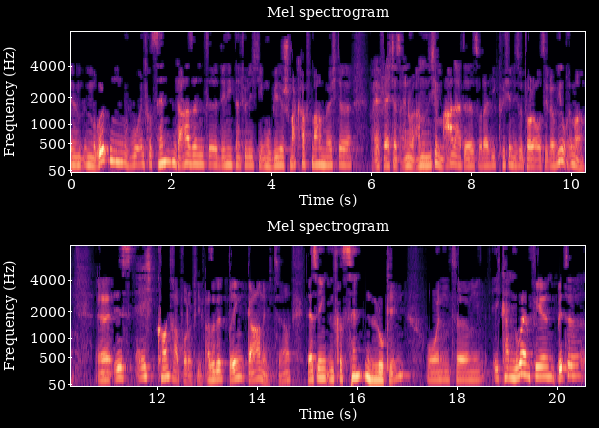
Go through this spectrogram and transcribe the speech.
im, im, Rücken, wo Interessenten da sind, äh, denen ich natürlich die Immobilie schmackhaft machen möchte, weil vielleicht das eine oder andere nicht gemalert ist oder die Küche nicht so toll aussieht oder wie auch immer, äh, ist echt kontraproduktiv. Also das bringt gar nichts. Ja? Deswegen Interessenten-Looking. Und ähm, ich kann nur empfehlen, bitte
